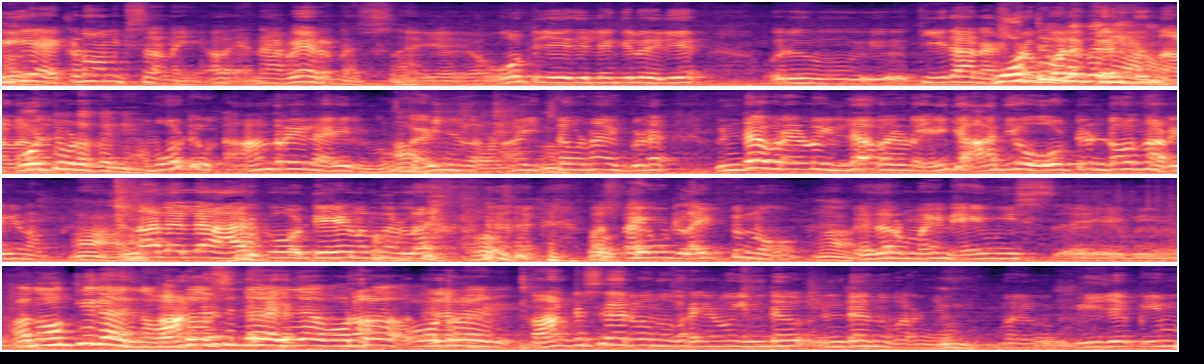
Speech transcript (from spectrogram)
ബി എ എക്കണോമിക്സ് ആണ്. അവയർനെസ് വോട്ട് ചെയ്തില്ലെങ്കിൽ വലിയ ഒരു തീരാനഷ്ടം വോട്ട് ആന്ധ്രയിലായിരുന്നു കഴിഞ്ഞ തവണ. ഇത്തവണ ഇവിടെ ഉണ്ടാ പറയണോ ഇല്ല പറയണോ? എനിക്ക് ആദ്യം വോട്ട് ഉണ്ടോ എന്ന് അറിയണം. എന്നാലല്ലേ ആർക്ക് വോട്ട് ചെയ്യണം എന്നുള്ള first I would like to know. Whether my name is കോൺഗ്രസ്സുകാർ വന്ന് പറയണു? ഉണ്ട് ഉണ്ട് എന്ന് പറഞ്ഞു. ബി ജെ പിയും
